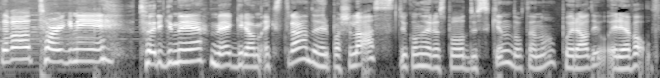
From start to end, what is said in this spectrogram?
Det var Torgny, Torgny med Gran Extra. Du hører på Harselas. Du kan høre oss på dusken.no, på radio Revolt.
